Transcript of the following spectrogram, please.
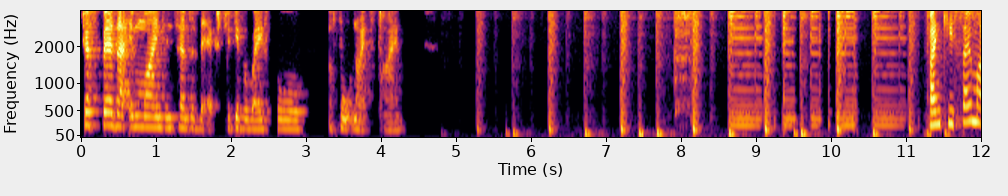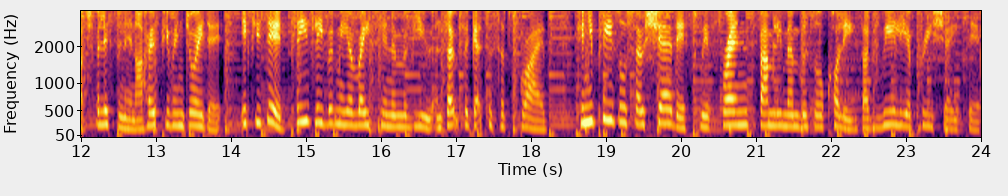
Just bear that in mind in terms of the extra giveaway for a fortnight's time. Thank you so much for listening. I hope you enjoyed it. If you did, please leave me a rating and review and don't forget to subscribe. Can you please also share this with friends, family members, or colleagues? I'd really appreciate it.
